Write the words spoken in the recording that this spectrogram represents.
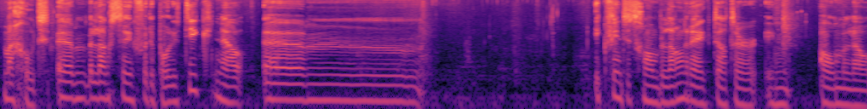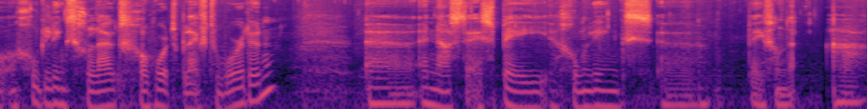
Maar goed, um, belangstelling voor de politiek. Nou, um, ik vind het gewoon belangrijk dat er in Almelo een goed links geluid gehoord blijft worden. Uh, en naast de SP, GroenLinks, uh, P van de A.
